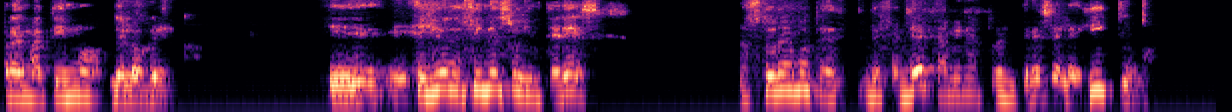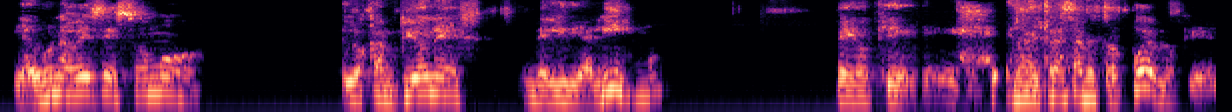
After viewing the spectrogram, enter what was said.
pragmatismo de los gringos. Eh, ellos definen sus intereses nosotros debemos defender también nuestros intereses legítimos y algunas veces somos los campeones del idealismo, pero que retrasa a nuestro pueblo, que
